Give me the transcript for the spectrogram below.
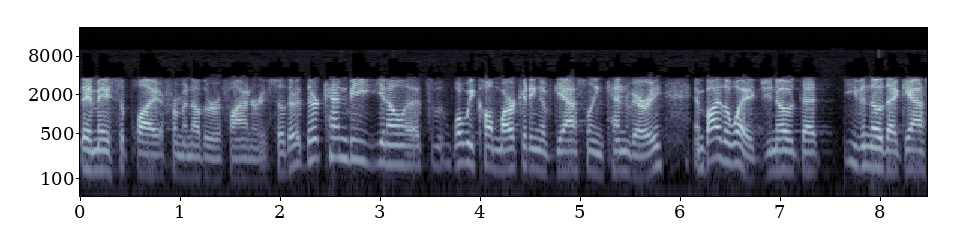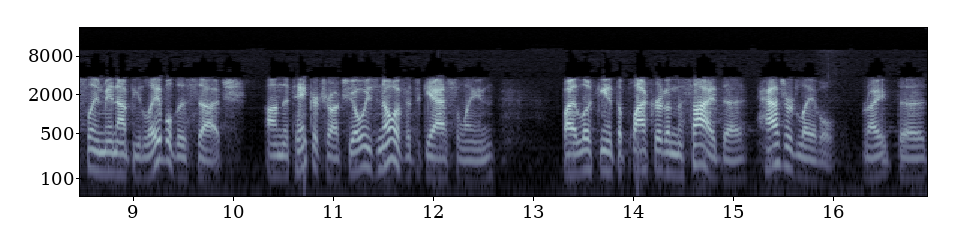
they may supply it from another refinery. So there there can be, you know, it's what we call marketing of gasoline can vary. And by the way, do you know that even though that gasoline may not be labeled as such on the tanker trucks, you always know if it's gasoline by looking at the placard on the side, the hazard label, right? The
